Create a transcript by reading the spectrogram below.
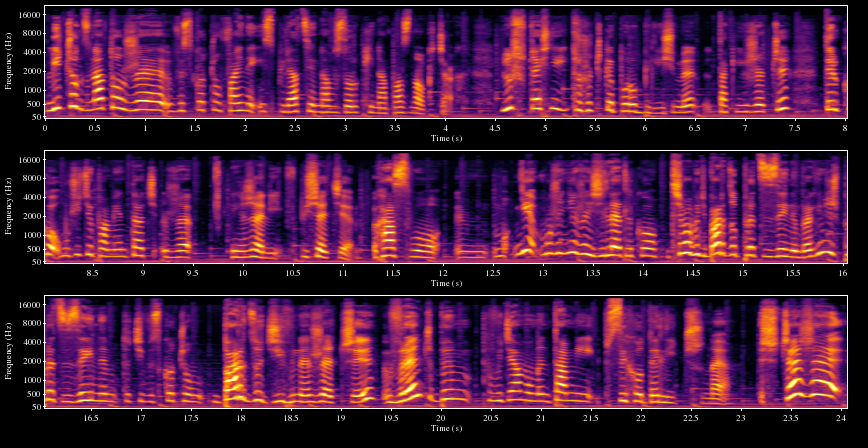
licząc na to, że wyskoczą fajne inspiracje na wzorki na paznokciach. Już wcześniej troszeczkę porobiliśmy takich rzeczy, tylko musicie pamiętać, że jeżeli wpiszecie hasło, nie, może nie, że źle, tylko trzeba być bardzo precyzyjnym, bo jak nie będziesz precyzyjnym, to ci wyskoczą bardzo dziwne rzeczy, wręcz bym powiedziała momentami psychodeliczne. Szczerze,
